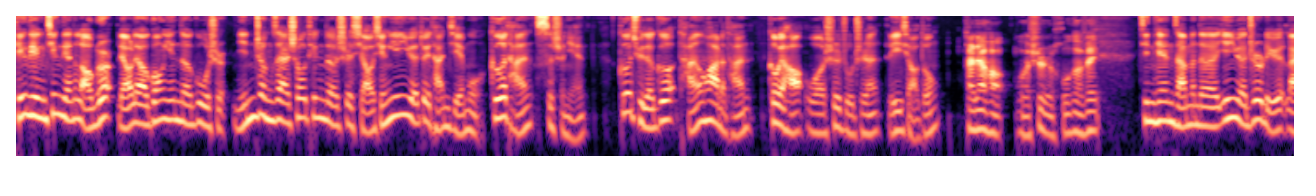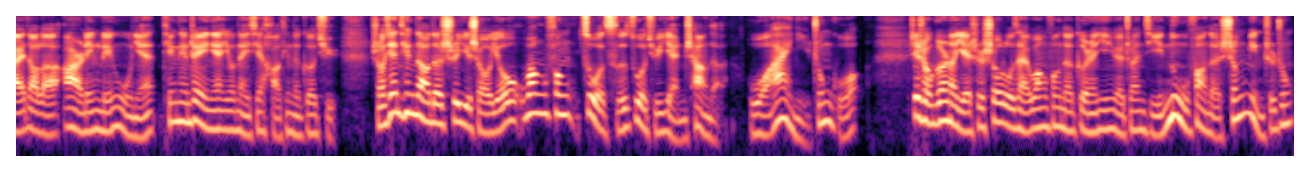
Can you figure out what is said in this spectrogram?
听听经典的老歌，聊聊光阴的故事。您正在收听的是小型音乐对谈节目《歌坛四十年》，歌曲的歌，谈话的谈。各位好，我是主持人李晓东。大家好，我是胡克飞。今天咱们的音乐之旅来到了二零零五年，听听这一年有哪些好听的歌曲。首先听到的是一首由汪峰作词作曲演唱的《我爱你中国》。这首歌呢，也是收录在汪峰的个人音乐专辑《怒放的生命》之中。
